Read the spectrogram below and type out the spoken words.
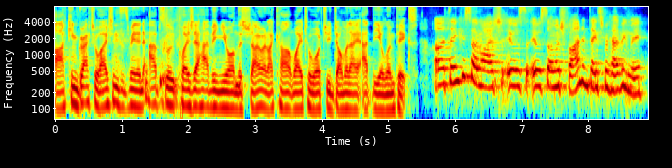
Uh, congratulations. It's been an absolute pleasure having you on the show, and I can't wait to watch you dominate at the Olympics. Oh, thank you so much. It was it was so much fun, and thanks for having me.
